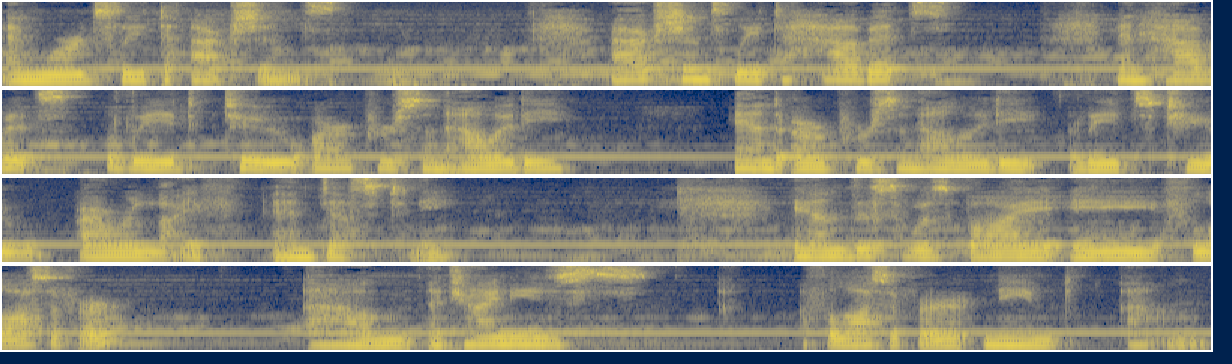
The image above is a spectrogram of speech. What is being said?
and words lead to actions. Actions lead to habits, and habits lead to our personality, and our personality leads to our life and destiny. And this was by a philosopher, um, a Chinese philosopher named um,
